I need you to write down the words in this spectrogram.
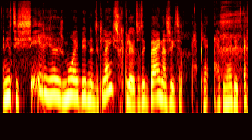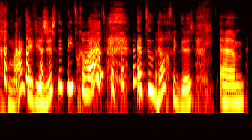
die had hij serieus mooi binnen de kleintjes gekleurd. Dat ik bijna zoiets had. Heb jij, heb jij dit echt gemaakt? Heeft je zus dit niet gemaakt? en toen dacht ik dus. ehm, eh,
